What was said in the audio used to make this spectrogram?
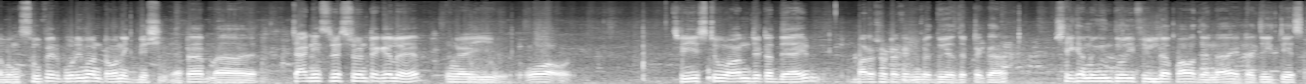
এবং স্যুপের পরিমাণটা অনেক বেশি। এটা চাইনিজ রেস্টুরেন্টে গেলে এই থ্রি ইস টু ওয়ান যেটা দেয় বারোশো টাকা কিংবা দুই হাজার টাকা। সেইখানেও কিন্তু ওই ফিলটা পাওয়া যায় না, এটা যেই টেস্ট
